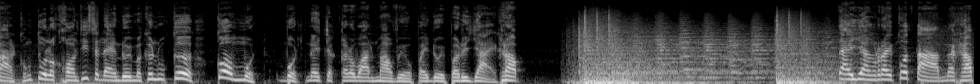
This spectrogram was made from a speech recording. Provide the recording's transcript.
บาทของตัวละครที่แสดงโดยมาเคิลวูเกอร์ก็หมดบทในจักรวาลมาเวลไปโดยปริยายครับ แต่อย่างไรก็ตามนะครับ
